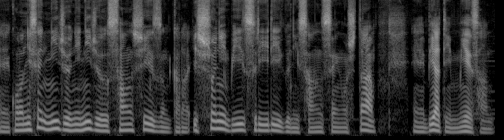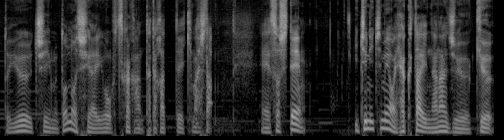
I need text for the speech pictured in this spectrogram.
えー、この2022-23シーズンから一緒に B3 リーグに参戦をした、えー、ビアティン・ミエさんというチームとの試合を2日間戦ってきました、えー、そして1日目は100対79、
